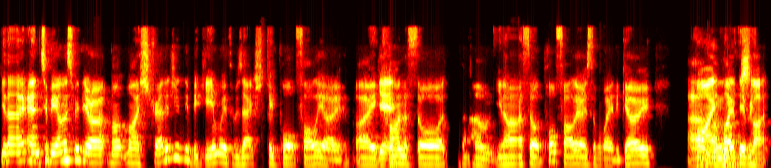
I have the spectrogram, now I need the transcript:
you know, and to be honest with you, uh, my, my strategy to begin with was actually portfolio. I yeah. kind of thought, um, you know, I thought portfolio is the way to go. Um, Buying websites. Everything.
